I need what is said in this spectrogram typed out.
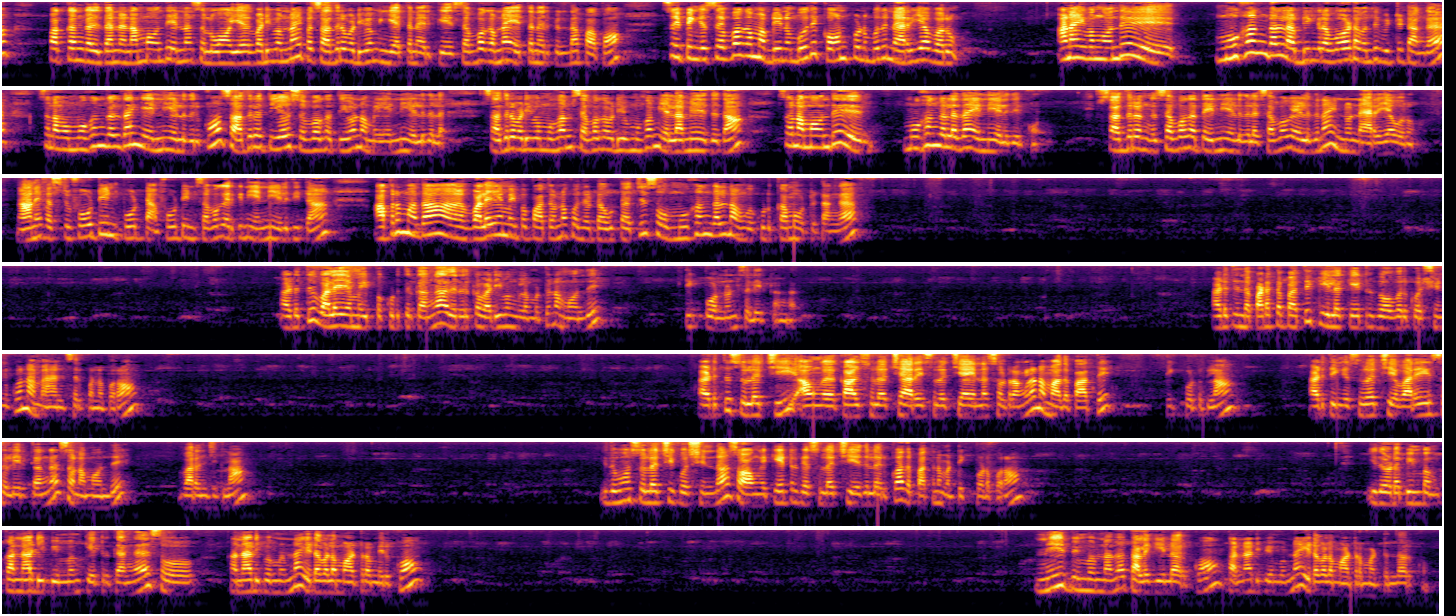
பக்கங்கள் தானே. நம்ம வந்து என்ன சொல்லுவோம்? எ- வடிவம்னா இப்போ சதுர வடிவம் இங்கே எத்தனை இருக்கு? செவ்வகம்னா எத்தனை இருக்குன்னு தான் பார்ப்போம். ஸோ இப்போ இங்கே செவ்வகம் அப்படின்னும் போது கவுண்ட் பண்ணும்போது நிறைய வரும். ஆனால் இவங்க வந்து முகங்கள் அப்படிங்கிற வேர்டை வந்து விட்டுட்டாங்க. ஸோ நம்ம முகங்கள் தான் இங்கே எண்ணி எழுதிருக்கோம் சதுரத்தையோ செவ்வகத்தையோ நம்ம எண்ணி எழுதலை. சதுர வடிவ முகம் செவ்வக வடிவ முகம் எல்லாமே இதுதான். ஸோ நம்ம வந்து முகங்களில் தான் எண்ணி எழுதியிருக்கோம். சதுரங்க செவ்வகத்தை எண்ணி எழுதலை. செவ்வகம் எழுதுனா இன்னும் நிறைய வரும். நானே ஃபஸ்ட்டு ஃபோர்டீன் போட்டேன். ஃபோர்டீன் செவ்வகம் இருக்குன்னு எண்ணி எழுதிட்டேன். அப்புறமா தான் வலையமைப்பை பார்த்தோன்னா கொஞ்சம் டவுட் ஆச்சு. ஸோ முகங்கள் நான் அவங்க கொடுக்காம விட்டுட்டாங்க. அடுத்து வலையமைப்பை கொடுத்துருக்காங்க. அதில் இருக்க வடிவங்களை மட்டும் நம்ம வந்து டிக் போடணும்னு சொல்லியிருக்காங்க. அடுத்து இந்த படத்தை பார்த்து கீழே கேட்டிருக்க ஒவ்வொரு கொஸ்டினுக்கும் நம்ம ஆன்சர் பண்ண போகிறோம் அடுத்து சுழற்சி அவங்க கால் சுழற்சி அரை சுழற்சியாக என்ன சொல்கிறாங்களோ நம்ம அதை பார்த்து டிக் போட்டுக்கலாம். அடுத்து இங்கே சுழற்சியை வரைய சொல்லியிருக்காங்க ஸோ நம்ம வந்து வரைஞ்சிக்கலாம். இதுவும் சுழற்சி கொஸ்டின் தான் ஸோ அவங்க கேட்டிருக்க சுழற்சி எதில் இருக்கோ அதை பார்த்து நம்ம டிக் போட போகிறோம் இதோட பிம்பம் கண்ணாடி பிம்பம் கேட்டிருக்காங்க. ஸோ கண்ணாடி பிம்பம்னா இடவள மாற்றம் இருக்கும். நீர் பிம்பம்னா தான் தலைகீழாக இருக்கும். கண்ணாடி பிம்பம்னா இடவள மாற்றம் மட்டும்தான் இருக்கும்.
